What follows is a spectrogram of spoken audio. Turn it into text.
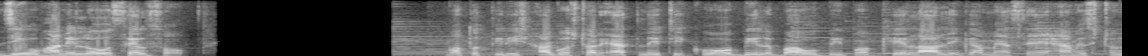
Giovani Lo Celso. গত তিরিশ আগস্টের অ্যাথলেটিকো বিলবাও বিপক্ষে লা লিগা ম্যাচে হ্যামস্ট্রং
